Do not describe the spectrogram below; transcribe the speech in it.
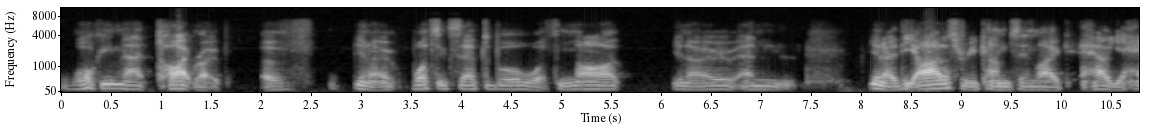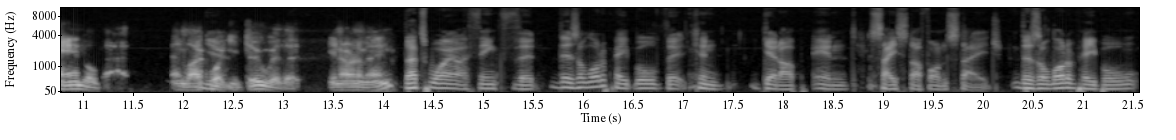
walking that tightrope of you know what's acceptable, what's not, you know, and you know the artistry comes in like how you handle that and like what you do with it. You know what I mean? That's why I think that there's a lot of people that can get up and say stuff on stage. There's a lot of people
